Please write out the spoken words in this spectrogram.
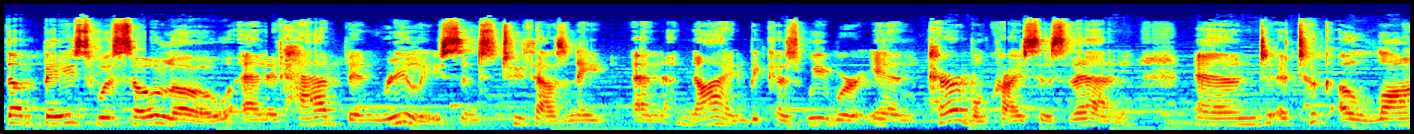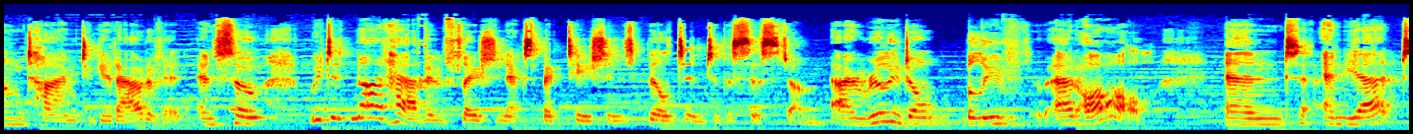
The base was so low, and it had been really since 2008 and 9 because we were in terrible crisis then, and it took a long time to get out of it. And so we did not have inflation expectations expectations built into the system. I really don't believe at all. And, and yet,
